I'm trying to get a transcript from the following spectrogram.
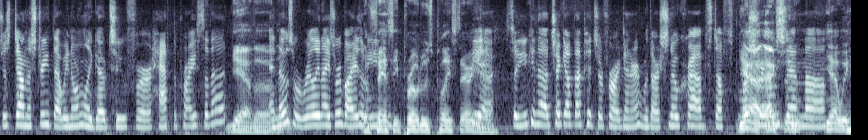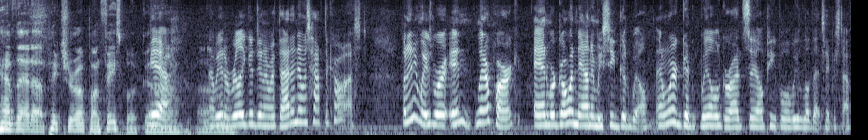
just down the street that we normally go to for half the price of that. yeah, the And the, those were really nice ribeyes. I the mean, you can- fancy produce place there. yeah. Yeah, So you can uh, check out that picture for our dinner with our snow crab stuffed yeah. mushrooms actually, and uh, yeah, we have that uh, picture up on Facebook. Uh, yeah. now we had a um, really good dinner with that, and it was half the cost. But anyways, we're in Winter Park, and we're going down, and we see Goodwill, and we're Goodwill garage sale people. We love that type of stuff.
